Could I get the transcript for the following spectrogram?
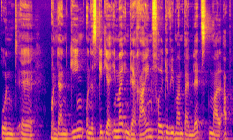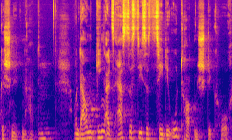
und äh, und dann ging, und es geht ja immer in der Reihenfolge, wie man beim letzten Mal abgeschnitten hat. Mhm. Und darum ging als erstes dieses CDU-Tortenstück hoch.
